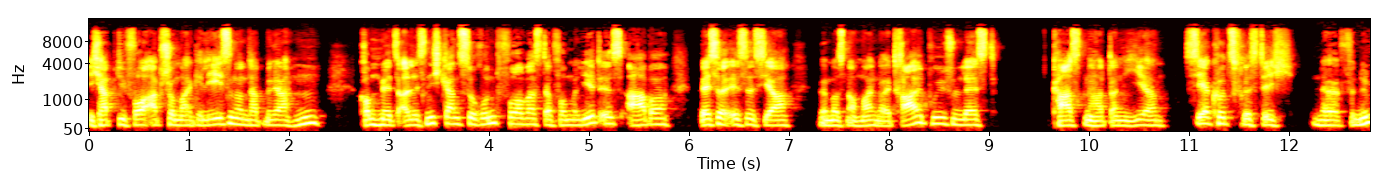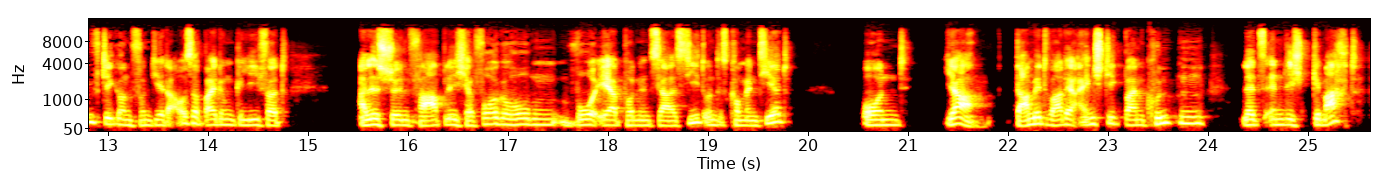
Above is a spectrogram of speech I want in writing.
Ich habe die vorab schon mal gelesen und habe mir gedacht, hm, kommt mir jetzt alles nicht ganz so rund vor, was da formuliert ist, aber besser ist es ja, wenn man es nochmal neutral prüfen lässt. Carsten hat dann hier sehr kurzfristig eine vernünftige und fundierte Ausarbeitung geliefert, alles schön farblich hervorgehoben, wo er Potenzial sieht und es kommentiert. Und ja, damit war der Einstieg beim Kunden letztendlich gemacht.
